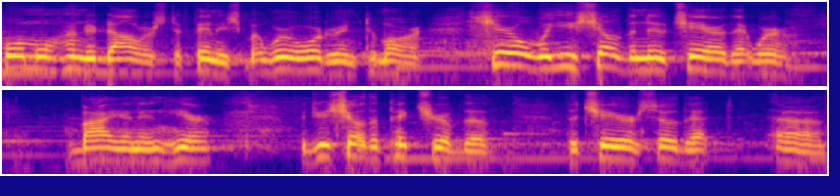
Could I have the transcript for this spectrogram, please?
four more hundred dollars to finish, but we're ordering tomorrow. Cheryl, will you show the new chair that we're buying in here? Would you show the picture of the, the chair so that uh,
